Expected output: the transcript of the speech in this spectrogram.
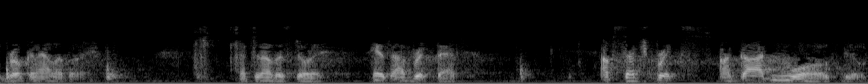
Broken alibi. That's another story. Here's our brickbat. Of such bricks are garden walls built.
